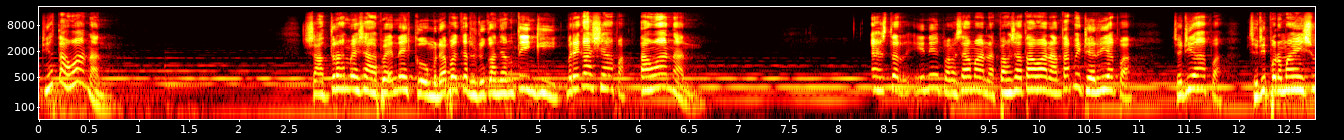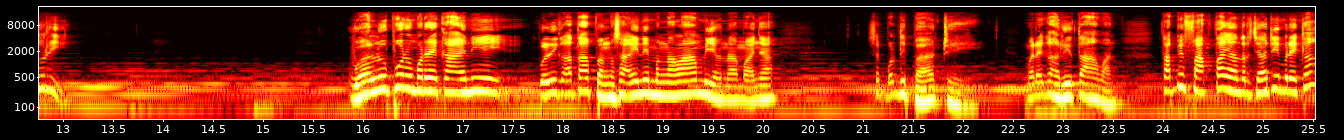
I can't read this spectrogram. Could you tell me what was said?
Dia tawanan. Sadrah Mesa Abednego mendapat kedudukan yang tinggi. Mereka siapa? Tawanan. Esther ini bangsa mana? Bangsa tawanan. Tapi dari apa? Jadi apa? Jadi permaisuri. Walaupun mereka ini boleh kata bangsa ini mengalami yang namanya seperti badai. Mereka ditawan tapi fakta yang terjadi mereka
